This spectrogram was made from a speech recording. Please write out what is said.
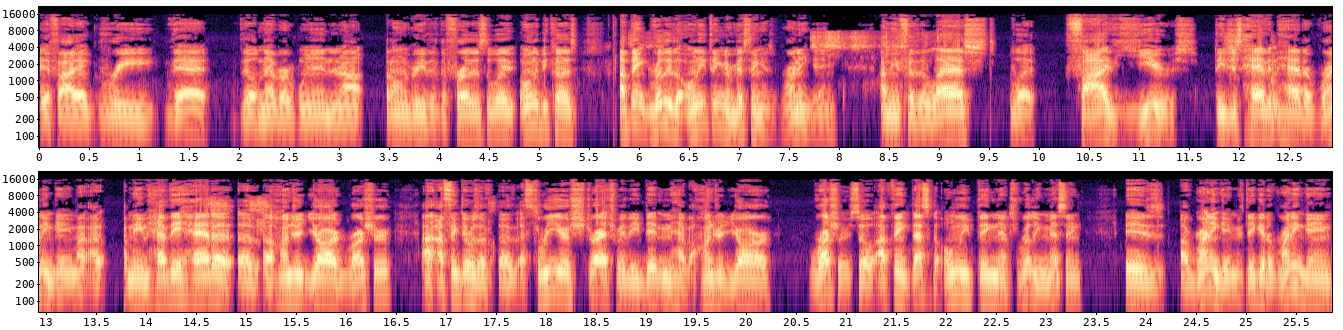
if I agree that they'll never win, and I I don't agree that the furthest away. Only because I think really the only thing they're missing is running game. I mean, for the last what five years. They just haven't had a running game. I, I, I mean, have they had a, a, a hundred yard rusher? I, I, think there was a, a, three year stretch where they didn't have a hundred yard rusher. So I think that's the only thing that's really missing is a running game. If they get a running game,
